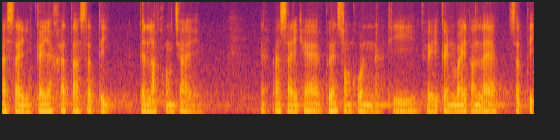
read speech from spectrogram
อาศัยกายคตาสติเป็นหลักของใจ นะอาศัยแค่เพื่อนสองคนนะที่เคยเกินไว้ตอนแรกสติ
